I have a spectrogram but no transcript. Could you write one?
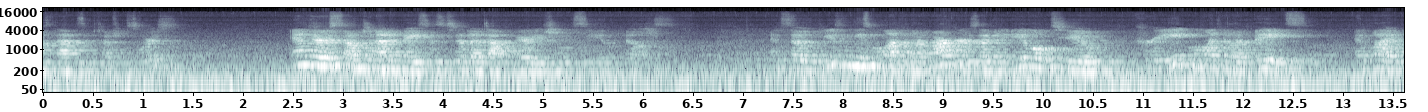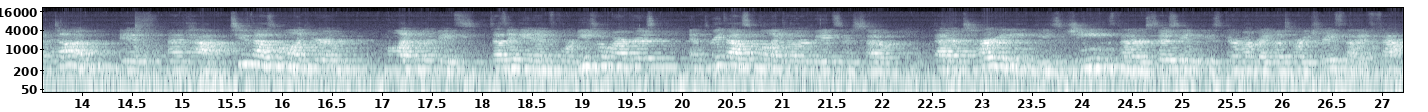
use that as a potential source. And there is some genetic basis to the adaptive variation we see in the bills. And so using these molecular markers, I've been able to create molecular baits. And what I've done is I've had 2,000 molecular, molecular baits designated for neutral markers and 3,000 molecular baits or so that are targeting these genes that are associated with these thermoregulatory traits that I've found.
